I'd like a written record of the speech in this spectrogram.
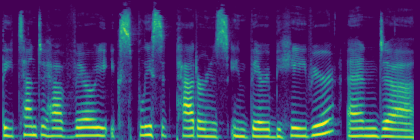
they tend to have very explicit patterns in their behavior, and uh,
